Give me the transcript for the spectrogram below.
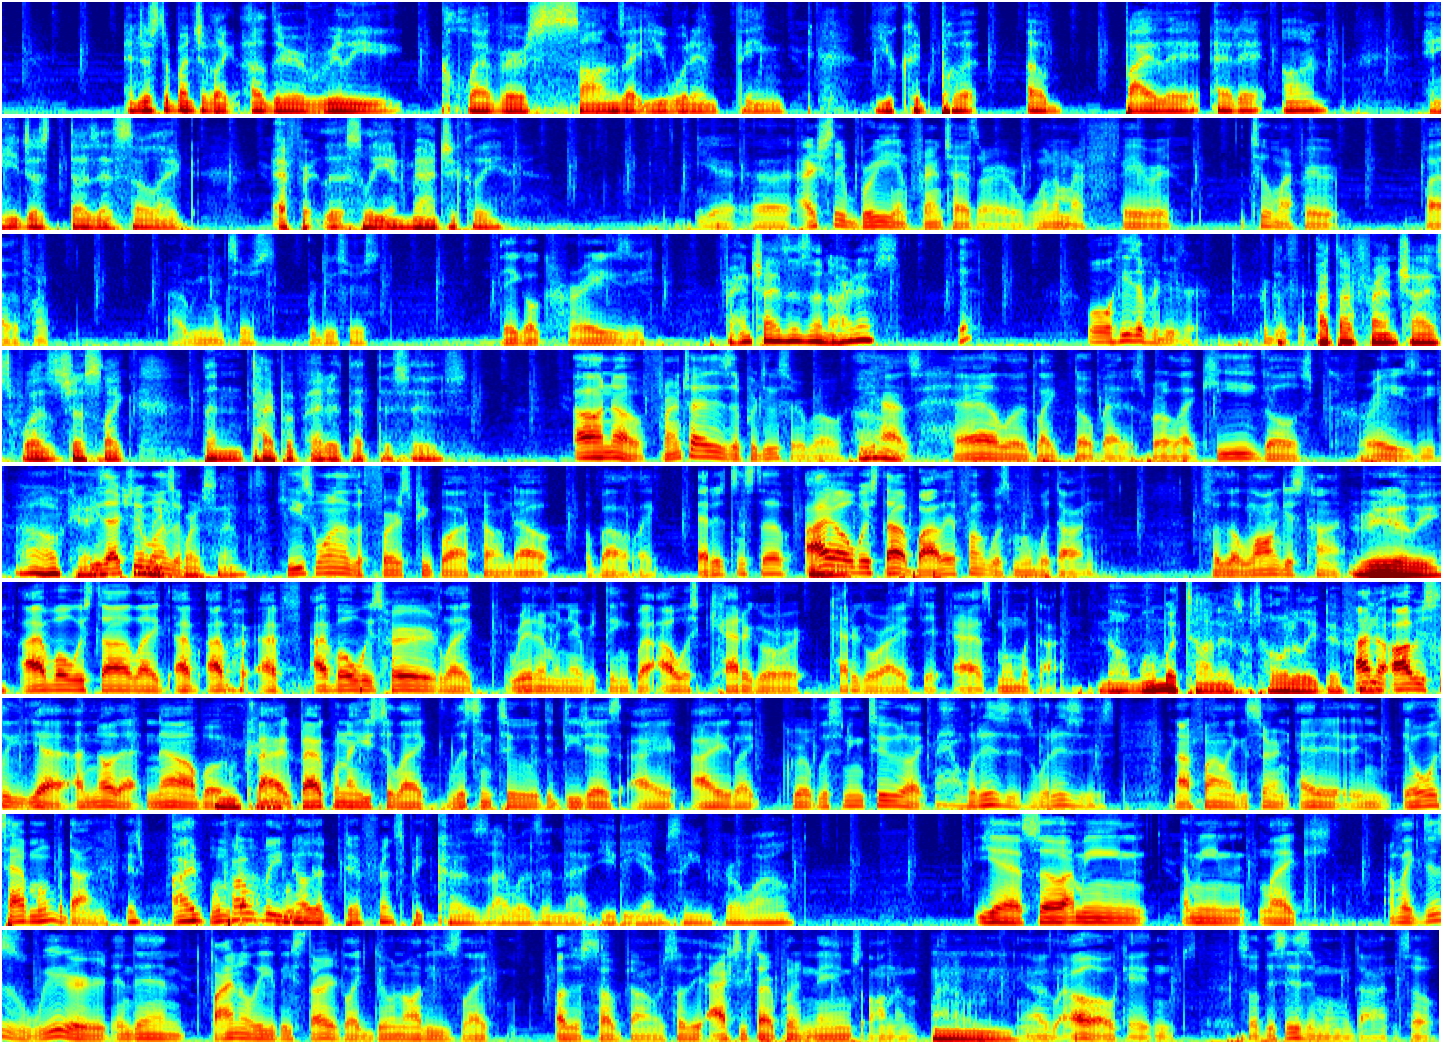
and just a bunch of like other really clever songs that you wouldn't think you could put a baile edit on, and he just does it so like effortlessly and magically. Yeah, uh, actually, Bree and Franchise are one of my favorite, two of my favorite Baile Funk uh, remixers, producers. They go crazy. Franchise is an artist. Yeah. Well, he's a producer. Producer. I thought franchise was just like the type of edit that this is. Oh no, Franchise is a producer, bro. He Oh. has hella like dope edits, bro. Like he goes crazy. Oh, okay. He's actually That one of the more sense. He's one of the first people I found out about like edits and stuff. I Mhm. always thought Baile Funk was Moombahton for the longest time. Really? I've always thought like I've I've heard, I've I've always heard like rhythm and everything, but I was categor categorized it as Moombahton. No, Moombahton is totally different. I know, obviously, yeah, I know that now, but Okay. back back when I used to like listen to the DJs I I like grew up listening to, like man, what is this? What is this? And I find like a certain edit, and they always have Moombahton. It's, I Moombahton, probably know the difference because I was in that EDM scene for a while. Yeah, so I mean, I mean, like, I'm like this is weird, and then finally they started like doing all these like other subgenres, so they actually started putting names on them finally, Mm. and I was like, oh, okay, and so this isn't Moombahton. So,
